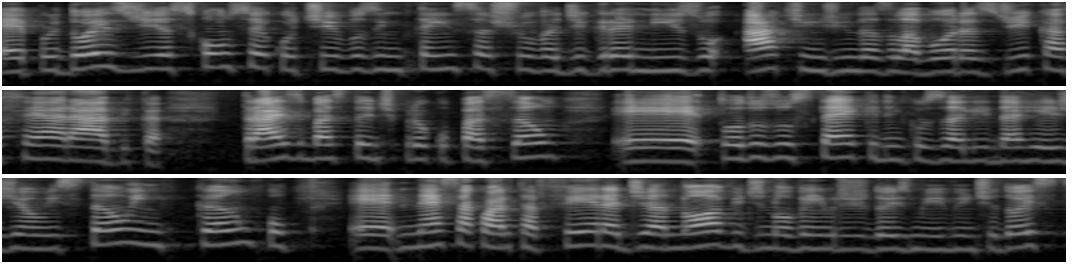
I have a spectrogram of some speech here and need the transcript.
é, por dois dias consecutivos, intensa chuva de granizo atingindo as lavouras de café arábica traz bastante preocupação. É, todos os técnicos ali da região estão em campo é, nessa quarta-feira, dia 9 de novembro de 2022,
